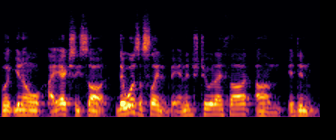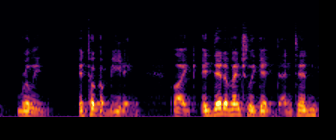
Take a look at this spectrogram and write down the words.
but you know, I actually saw there was a slight advantage to it. I thought um, it didn't really it took a beating. Like it did eventually get dented,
